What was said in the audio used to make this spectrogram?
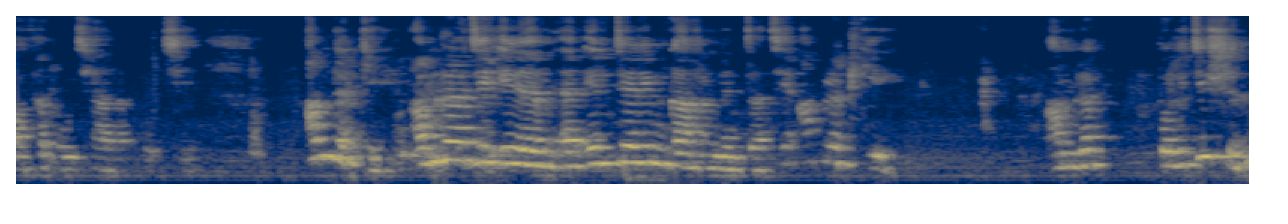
কথা বলছি, আলাপ করছি, আমরা কে? আমরা যে ইন্টারিম গভর্নমেন্ট আছে, আমরা কে? আমরা পলিটিশিয়ান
